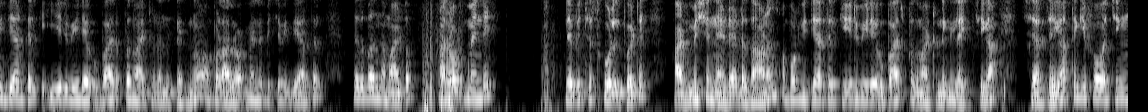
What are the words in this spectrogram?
വിദ്യാർത്ഥികൾക്ക് ഈ ഒരു വീഡിയോ ഉപകാരപ്രദമായിട്ടുണ്ടെന്ന് കരുതുന്നു. അപ്പോൾ അലോട്ട്മെന്റ് ലഭിച്ച വിദ്യാർത്ഥികൾ നിർബന്ധമായിട്ടും അലോട്ട്മെന്റ് ലഭിച്ച സ്കൂളിൽ പോയിട്ട് അഡ്മിഷൻ നേടേണ്ടതാണ്. അപ്പോൾ വിദ്യാർത്ഥികൾക്ക് ഈ ഒരു വീഡിയോ ഉപകാരപ്രദമായിട്ടുണ്ടെങ്കിൽ ലൈക്ക് ചെയ്യുക ഷെയർ ചെയ്യുക. Thank for watching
